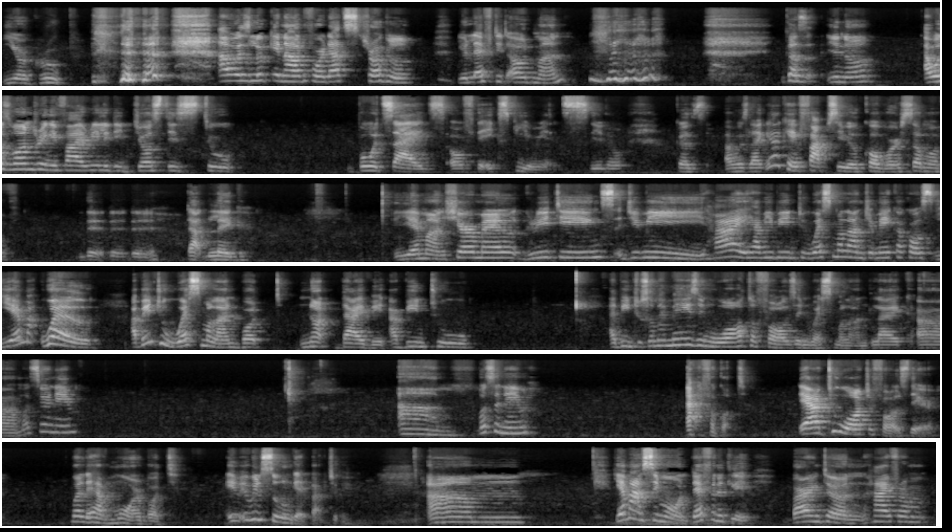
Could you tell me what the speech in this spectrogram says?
your group. I was looking out for that struggle. You left it out, man. because you know, I was wondering if I really did justice to both sides of the experience, you know, because I was like, okay, Fapsi will cover some of the, the, the that leg. Yeah, man. Shermel, greetings. Jimmy, hi. Have you been to Westmoreland, Jamaica Coast? Yeah. Well, I've been to Westmoreland, but not diving. I've been to I've been to some amazing waterfalls in Westmoreland. Like um, what's their name? Um, what's the name? Ah, I forgot. There are two waterfalls there. Well, they have more, but it, it will soon get back to me. Um, yeah, man, Simone, definitely. Barrington, hi from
